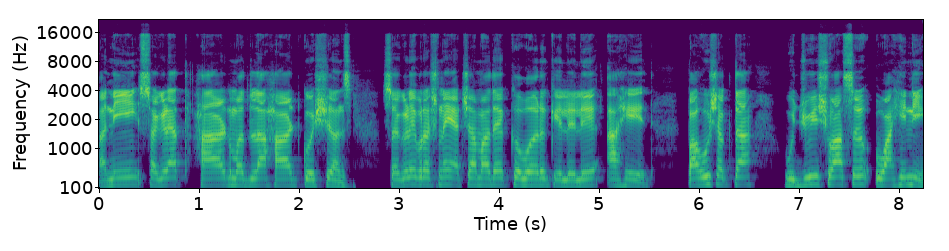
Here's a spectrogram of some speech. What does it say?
आणि सगळ्यात हार्डमधला हार्ड क्वेश्चन्स सगळे प्रश्न याच्यामध्ये कव्हर केलेले आहेत. पाहू शकता उजवी श्वास वाहिनी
